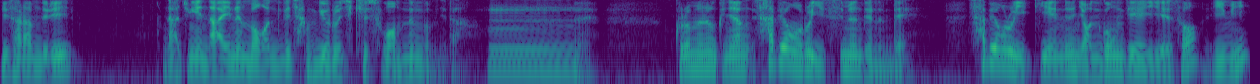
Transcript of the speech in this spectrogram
이 사람들이 나중에 나이는 먹었는데 장교를 시킬 수가 없는 겁니다. 음, 네. 그러면은 그냥 사병으로 있으면 되는데 사병으로 있기에는 연공제에 의해서 이미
